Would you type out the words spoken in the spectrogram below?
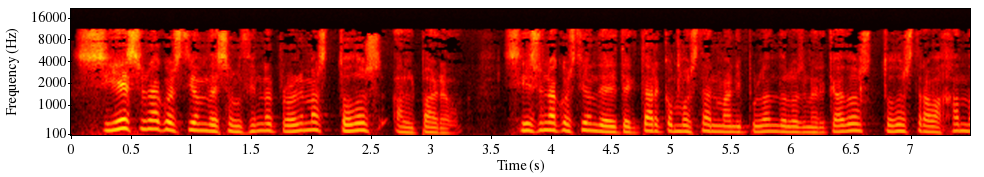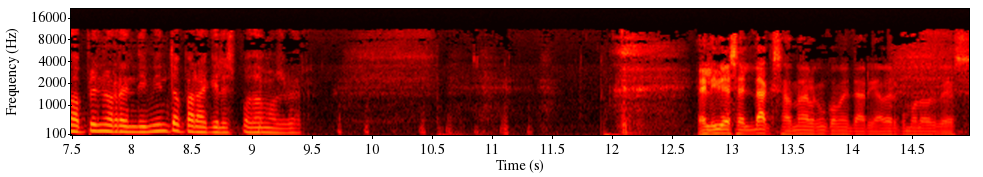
Si es una cuestión de solucionar problemas, todos al paro. Si es una cuestión de detectar cómo están manipulando los mercados, todos trabajando a pleno rendimiento para que les podamos ver. El IBEX, el DAX, hazme algún comentario, a ver cómo los ves.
